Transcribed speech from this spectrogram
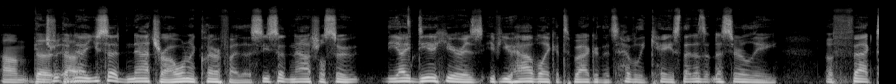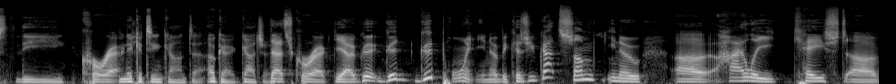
um, the, the now you said natural. I want to clarify this. You said natural, so the idea here is if you have like a tobacco that's heavily cased, that doesn't necessarily affect the correct nicotine content. Okay, gotcha. That's correct. Yeah, good, good, good point. You know, because you've got some, you know, uh, highly cased, uh,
